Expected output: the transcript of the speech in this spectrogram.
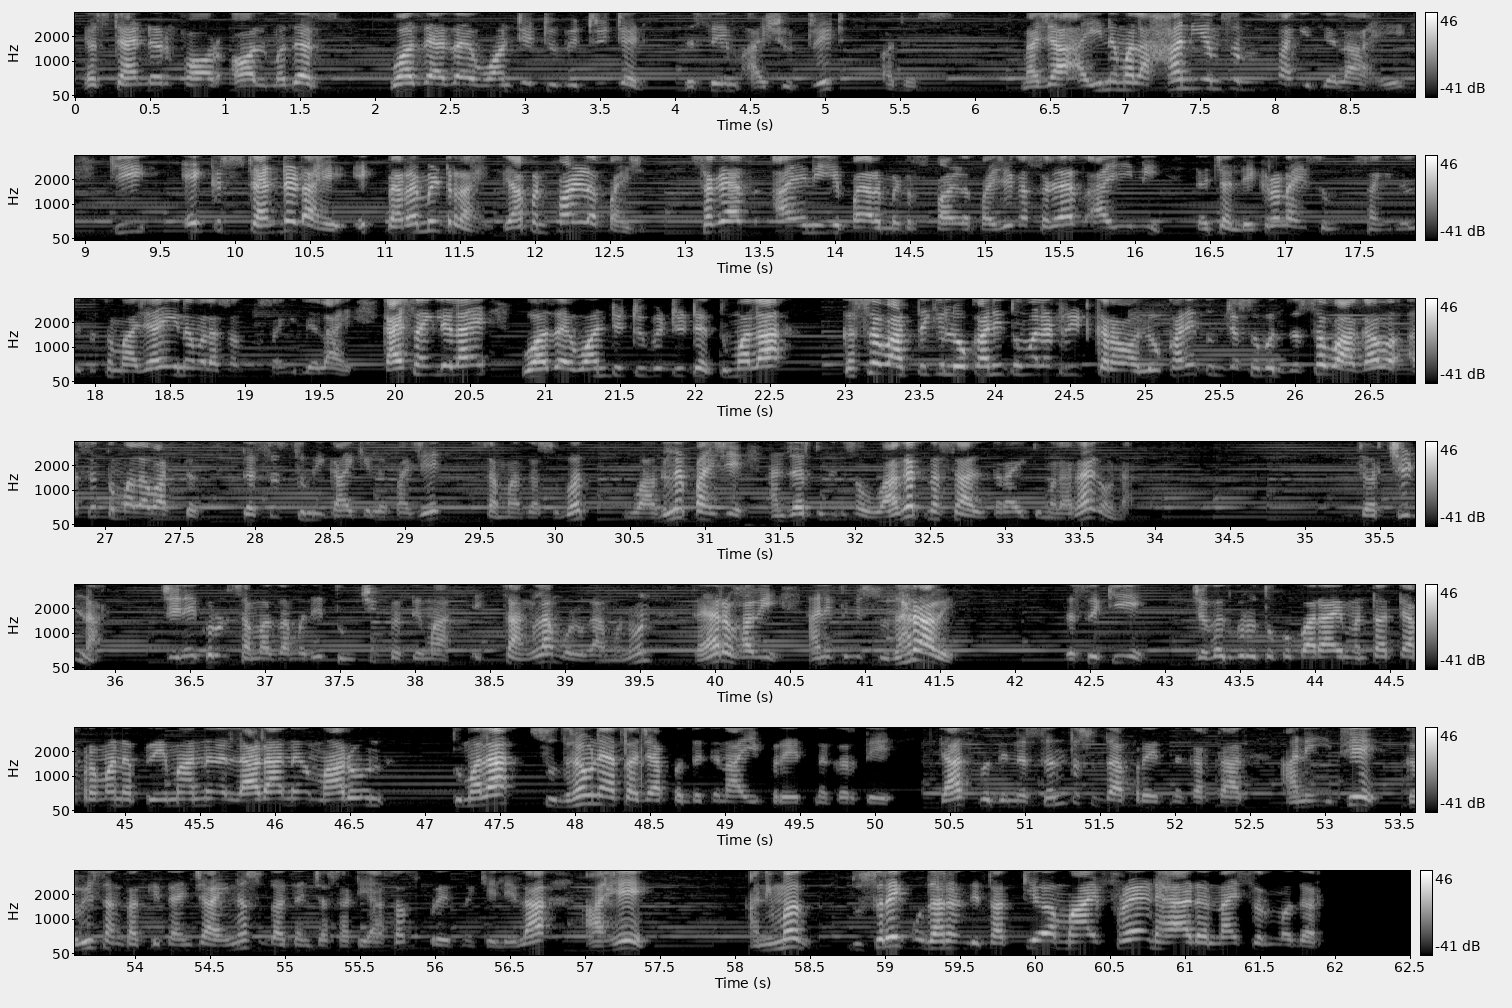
a standard for all mothers was as I wanted to be treated the same I should treat others माझ्या आईनं मला हा नियम समजून सांगितलेला आहे की एक स्टँडर्ड आहे एक पॅरामीटर आहे ते आपण पाळलं पाहिजे. सगळ्याच आईने हे पॅरामीटर्स पाळलं पाहिजे का सगळ्याच आईनी त्यांच्या लेकरांना हे समजून सांगितलेलं आहे. तसं माझ्या आईनं मला समजून सांगितलेलं आहे. काय सांगितलेलं आहे? Was I wanted to be treated तुम्हाला कसं वाटतं की लोकांनी तुम्हाला ट्रीट करावं? लोकांनी तुमच्यासोबत जसं वागावं असं तुम्हाला वाटतं? तसंच तुम्ही काय केलं पाहिजे? समाजासोबत वागलं पाहिजे. आणि जर तुम्ही तसं वागत नसाल तर आई तुम्हाला रागवणार. चिडणार. जेणेकरून समाजामध्ये तुमची प्रतिमा एक चांगला मुलगा म्हणून तयार व्हावी आणि तुम्ही सुधारावे. जसं की जगद्गुरु तुकोबाराय म्हणतात त्याप्रमाणे प्रेमानं लाडानं मारून तुम्हाला सुधरवण्याचा ज्या पद्धतीनं आई प्रयत्न करते त्याच पद्धतीने संत सुद्धा प्रयत्न करतात आणि इथे कवी सांगतात की त्यांच्या आईनं सुद्धा त्यांच्यासाठी असाच प्रयत्न केलेला आहे. आणि मग दुसरं एक उदाहरण देतात की my friend had a nicer mother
